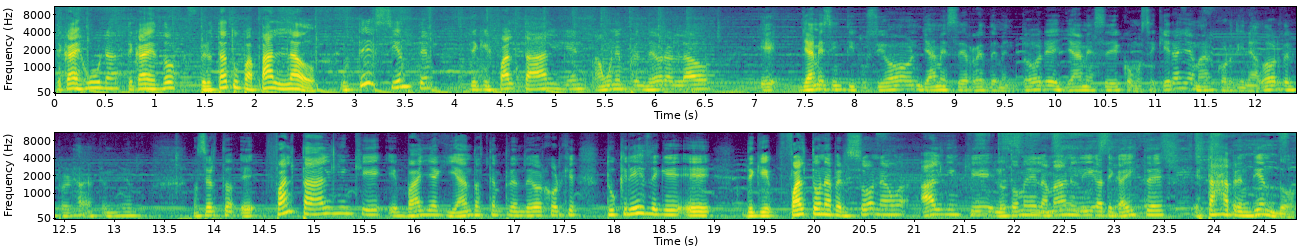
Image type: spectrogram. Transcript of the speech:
Te caes una, te caes dos, pero está tu papá al lado. ¿Ustedes sienten de que falta alguien, a un emprendedor al lado, eh, llámese institución, llámese red de mentores, llámese como se quiera llamar, coordinador del programa de emprendimiento, ¿no es cierto? Eh, falta alguien que eh, vaya guiando a este emprendedor, Jorge. ¿Tú crees de que, eh, de que falta una persona, alguien que lo tome de la mano y le diga, te caíste, estás aprendiendo,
